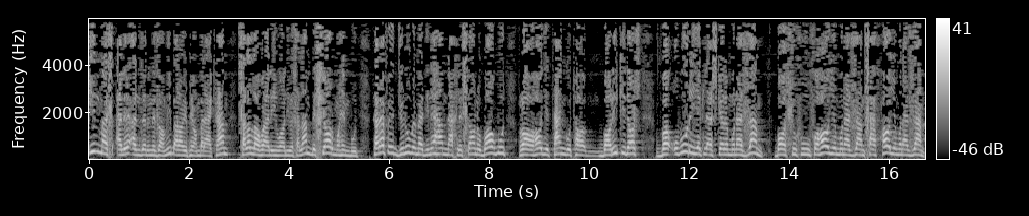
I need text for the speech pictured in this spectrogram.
این مسئله انظر نظامی برای پیامبر اکرم صلی الله علیه و آله و سلم بسیار مهم بود. طرف جنوب مدینه هم نخلستان و باغ بود راه های تنگ و باریکی داشت و عبور یک لشکر منظم با صفوفه های منظم صفهای منظم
